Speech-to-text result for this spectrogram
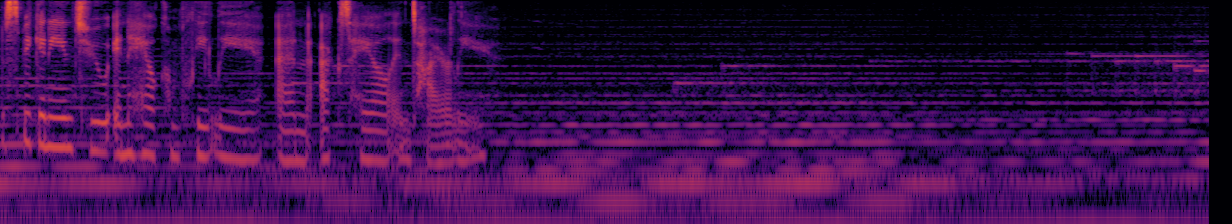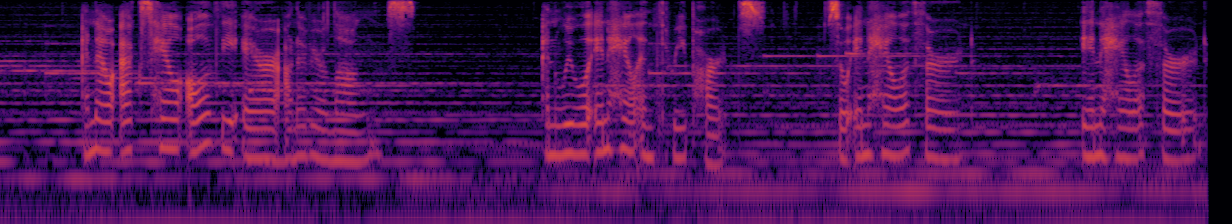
Just beginning to inhale completely and exhale entirely. And now exhale all of the air out of your lungs. And we will inhale in three parts. So inhale a third, inhale a third,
